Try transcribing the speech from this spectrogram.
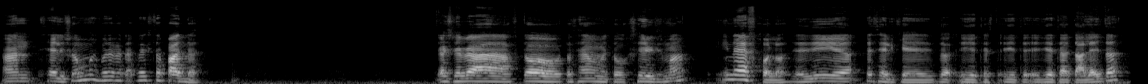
Αν θέλεις όμως, μπορεί να καταφέρεις τα πάντα. Εντάξει, βέβαια αυτό το θέμα με το ξύρισμα είναι εύκολο. Δηλαδή δεν θέλει και ιδιαίτερα ταλέντα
